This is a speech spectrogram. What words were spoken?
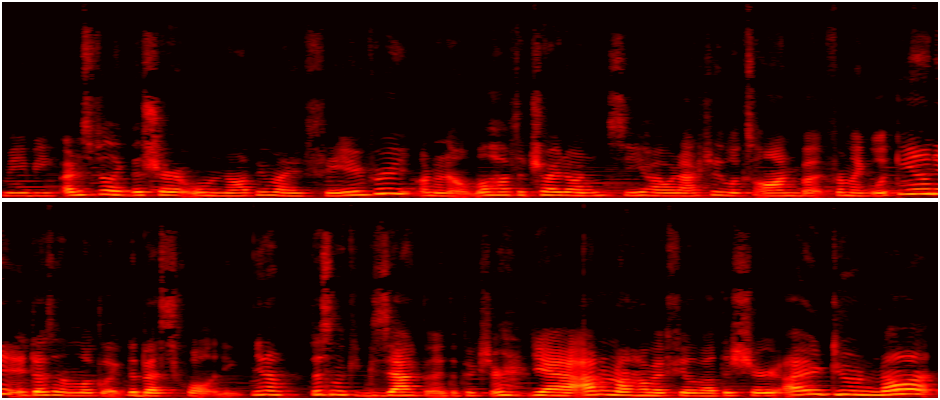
maybe. I just feel like this shirt will not be my favorite. I don't know. We'll have to try it on see how it actually looks on, but from like looking at it, it doesn't look like the best quality. You know, doesn't look exactly like the picture. Yeah, I don't know how I feel about this shirt. I do not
